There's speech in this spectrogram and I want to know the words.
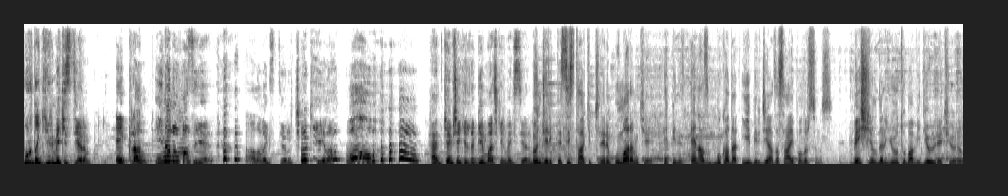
Burada girmek istiyorum. Ekran inanılmaz iyi. Ağlamak istiyorum. Çok iyi lan. Wow. Handcam şekilde bir maç girmek istiyorum. Öncelikle siz takipçilerim umarım ki hepiniz en az bu kadar iyi bir cihaza sahip olursunuz. 5 yıldır YouTube'a video üretiyorum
